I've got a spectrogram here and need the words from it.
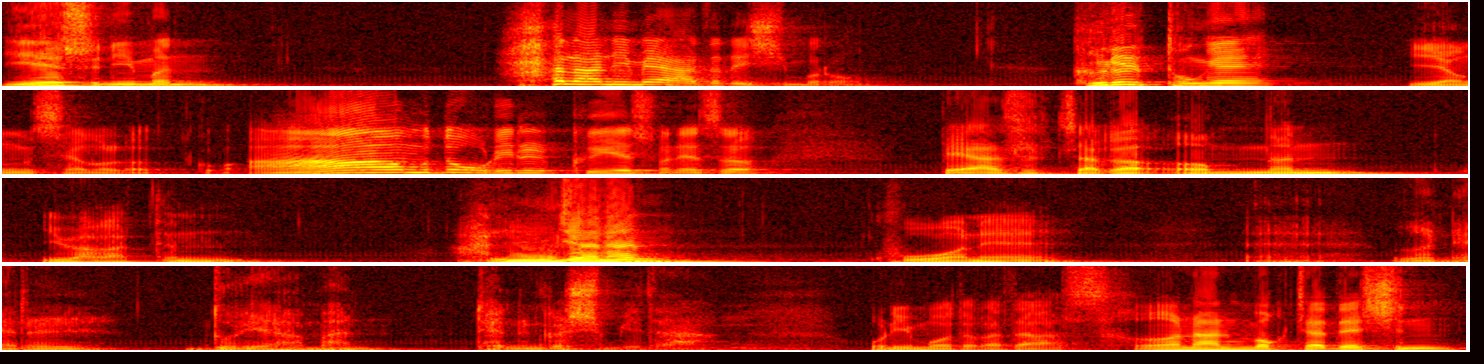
예수님은 하나님의 아들이심으로 그를 통해 영생을 얻고 아무도 우리를 그의 손에서 빼앗을 자가 없는 이와 같은 안전한 구원의 은혜를 누려야만 되는 것입니다. 우리 모두가 다 선한 목자 대신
